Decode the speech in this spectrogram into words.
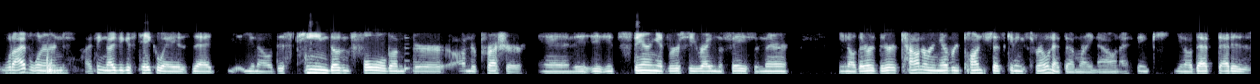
what I've learned, I think my biggest takeaway is that you know this team doesn't fold under under pressure, and it, it's staring adversity right in the face, and they're you know they're they're countering every punch that's getting thrown at them right now, and I think you know that that is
